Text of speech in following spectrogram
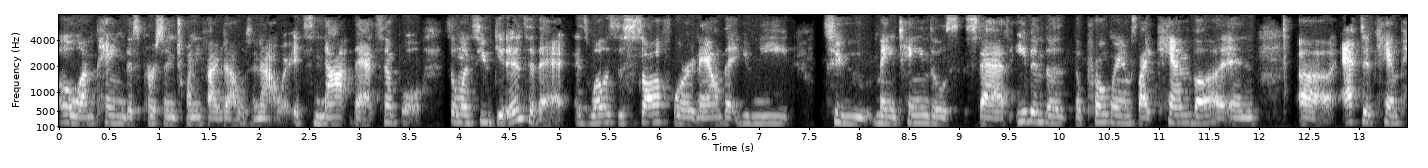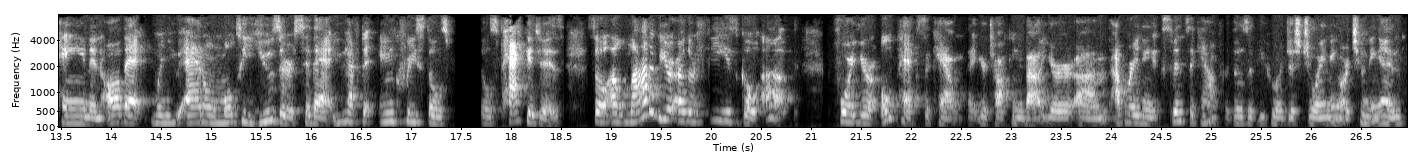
oh, I'm paying this person $25 an hour. It's not that simple. So once you get into that, as well as the software now that you need to maintain those staff even the the programs like canva and uh, active campaign and all that when you add on multi users to that you have to increase those those packages. So a lot of your other fees go up for your opex account that you're talking about your um, operating expense account for those of you who are just joining or tuning in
